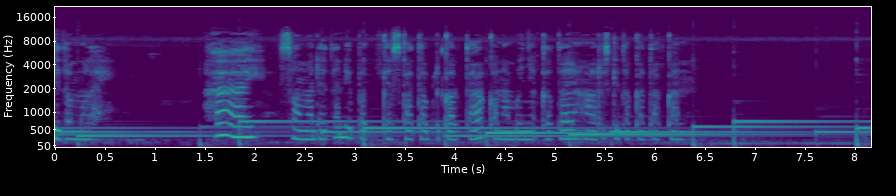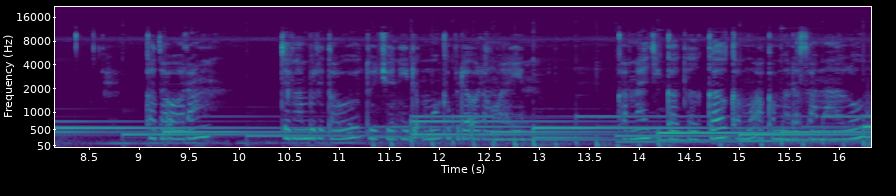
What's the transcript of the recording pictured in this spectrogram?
kita mulai. Hai, selamat datang di podcast kata berkata karena banyak kata yang harus kita katakan. Kata orang, jangan beritahu tujuan hidupmu kepada orang lain. Karena jika gagal, kamu akan merasa malu.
